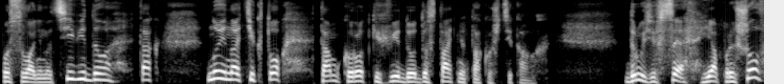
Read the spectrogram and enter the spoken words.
посилання на ці відео. Так. Ну і на TikTok, там коротких відео достатньо також цікавих. Друзі, все, я прийшов.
